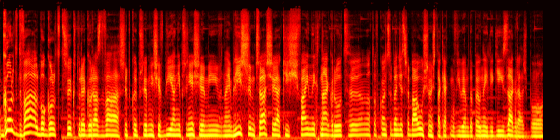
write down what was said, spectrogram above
Gold 2 albo Gold 3, którego raz, dwa szybko i przyjemnie się wbija, nie przyniesie mi w najbliższym czasie jakichś fajnych nagród, y, no to w końcu będzie trzeba usiąść, tak jak mówiłem, do pełnej ligi i zagrać, bo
